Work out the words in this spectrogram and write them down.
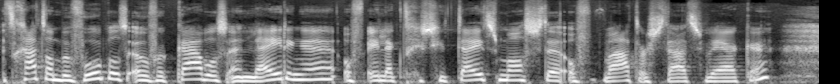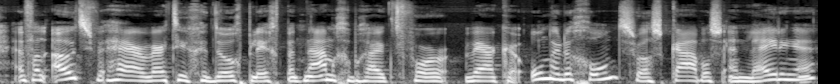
Het gaat dan bijvoorbeeld over kabels en leidingen of elektriciteitsmasten of waterstaatswerken. En van oudsher werd die gedoogplicht met name gebruikt voor werken onder de grond, zoals kabels en leidingen.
